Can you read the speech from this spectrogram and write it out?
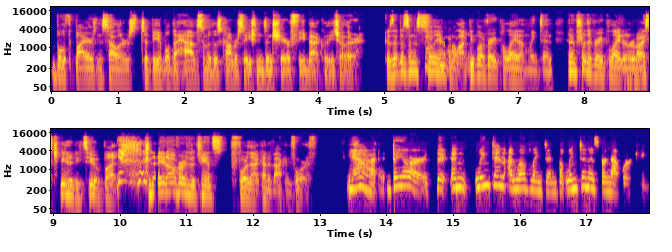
both buyers and sellers to be able to have some of those conversations and share feedback with each other because that doesn't necessarily Definitely. happen a lot. People are very polite on LinkedIn, and I'm sure they're very polite in Revised community too. But it offers a chance for that kind of back and forth. Yeah, they are. And LinkedIn, I love LinkedIn, but LinkedIn is for networking.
